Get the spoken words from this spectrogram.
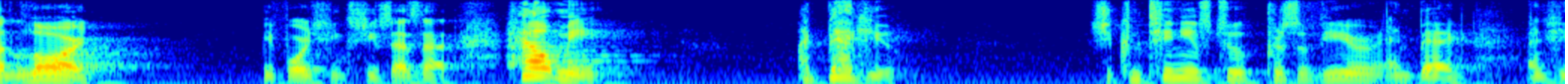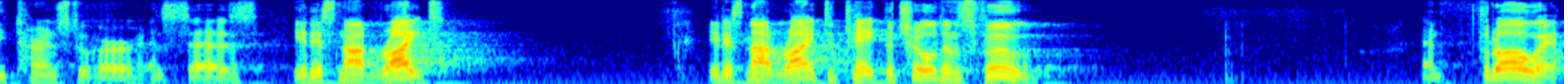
But Lord, before she, she says that, help me. I beg you. She continues to persevere and beg, and he turns to her and says, It is not right. It is not right to take the children's food and throw it,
